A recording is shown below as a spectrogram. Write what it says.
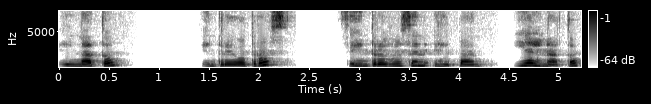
el nato, entre otros, se introducen el pan y el nato,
